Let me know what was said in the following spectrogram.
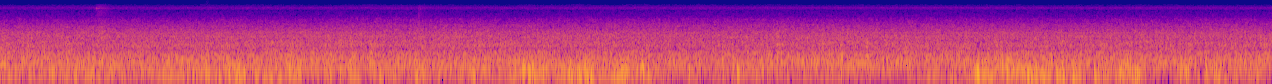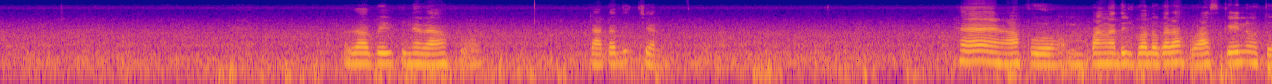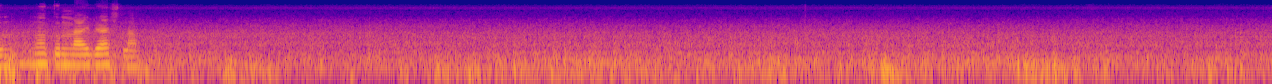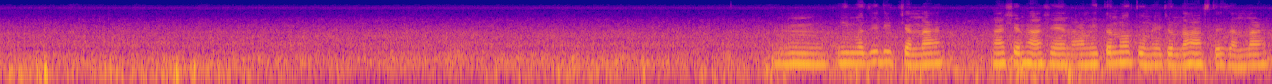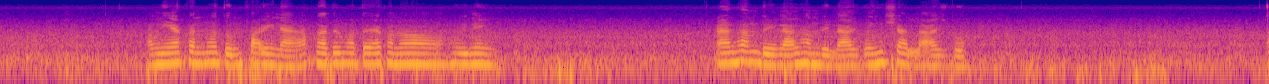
রবের কিনারা আপু, টাটা দিচ্ছেন? হ্যাঁ আপু, বাংলাদেশ বলগার আপু আজকেই নতুন নতুন লাইভে আসলাম। হুম ইমোজি দিচ্ছেন না। হাসেন হাসেন, আমি তো নতুন এই জন্য হাসতেছেন না। আমি এখন নতুন, পারি না। আপনাদের মতো এখনও হই নেই। আলহামদুলিল্লাহ আলহামদুলিল্লাহ, আসব ইনশাল্লাহ আসব।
